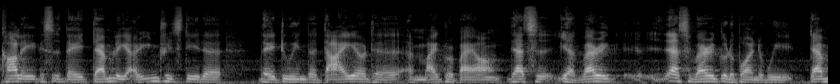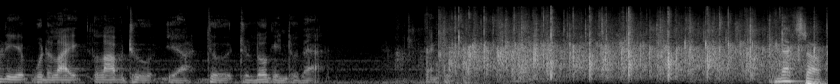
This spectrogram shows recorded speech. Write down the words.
colleagues, they definitely are interested they doing the diet and microbiome. That's yeah, very that's a very good point. We definitely would like love to yeah to to look into that. Thank you. Next up,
